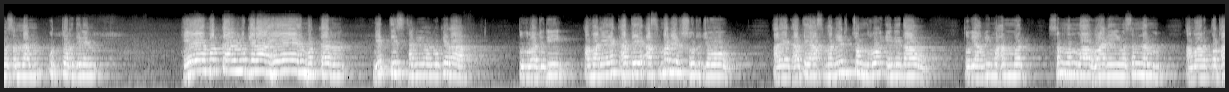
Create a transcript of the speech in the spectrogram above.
ওয়াসাল্লাম উত্তর দিলেন, হে মক্কার লোকেরা, হে মক্কার নেতৃস্থানীয় লোকেরা, তোমরা যদি আমার এক হাতে আসমানের সূর্য আর এক হাতে আসমানের চন্দ্র এনে দাও, তবে আমি মোহাম্মদ সাল্লাল্লাহু আলাইহি ওয়াসাল্লাম আমার কথা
